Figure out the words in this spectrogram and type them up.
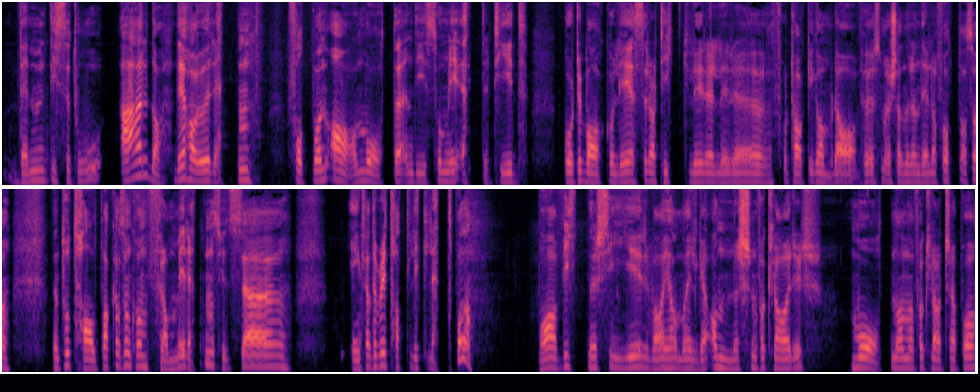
hvem disse to er, da. Det har jo retten fått på en annen måte enn de som i ettertid går tilbake og leser artikler eller uh, får tak i gamle avhør, som jeg skjønner en del har fått. Altså, den totalpakka som kom fram i retten, syns jeg egentlig at det blir tatt litt lett på, da. Hva vitner sier, hva Janne Helge Andersen forklarer, måten han har forklart seg på.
